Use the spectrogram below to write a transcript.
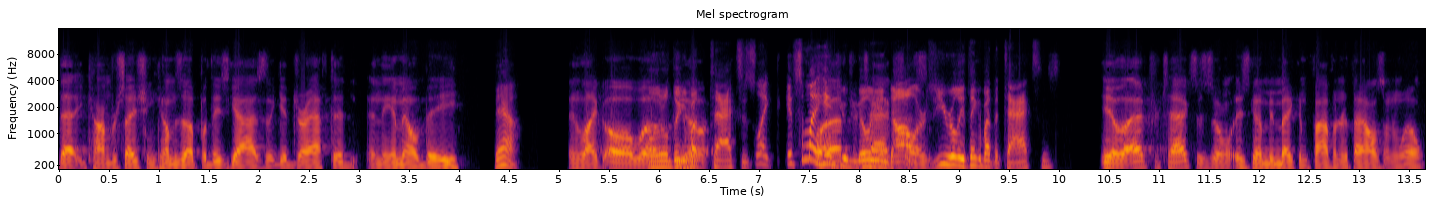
that conversation comes up with these guys that get drafted in the MLB Yeah. and like, oh well, Well, I don't think about know, the taxes. Like, if somebody Well, hands you a million dollars, do you really think about the taxes? you know, after taxes is going to be making five hundred thousand. Well,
